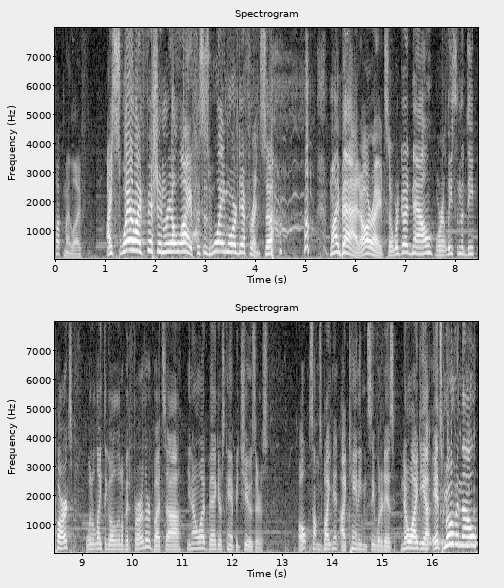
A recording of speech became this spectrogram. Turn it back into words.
Fuck my life. I swear I fish in real life. This is way more different, so... my bad. All right, so we're good now. We're at least in the deep part. Would have liked to go a little bit further, but uh, you know what? Beggars can't be choosers. Oh, something's biting it. I can't even see what it is. No idea. It's moving, though.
